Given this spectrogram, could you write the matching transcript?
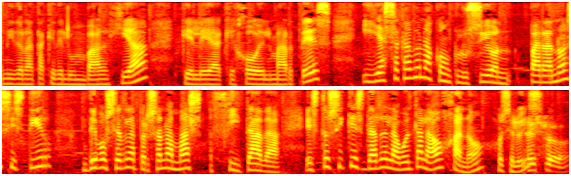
tenido un ataque de lumbalgia que le aquejó el martes y ha sacado una conclusión. Para no asistir debo ser la persona más citada. Esto sí que es darle la vuelta a la hoja, ¿no, José Luis? Eso,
